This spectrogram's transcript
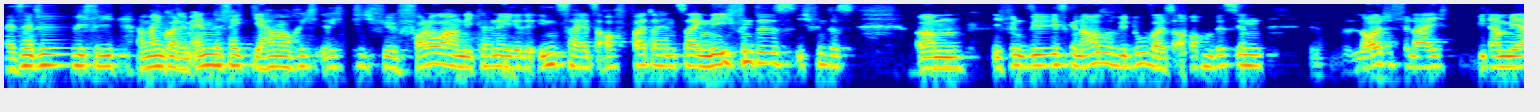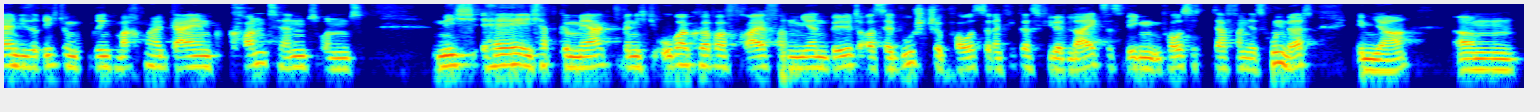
das ist natürlich für die, aber mein Gott, im Endeffekt, die haben auch richtig, richtig viel Follower und die können ja ihre Insights auch weiterhin zeigen. Nee, ich finde das, ich finde das, ähm, ich finde, sehe es genauso wie du, weil es auch ein bisschen Leute vielleicht wieder mehr in diese Richtung bringt, mach mal geilen Content und nicht, hey, ich habe gemerkt, wenn ich oberkörperfrei von mir ein Bild aus der Dusche poste, dann kriegt das viele Likes, deswegen poste ich davon jetzt 100 im Jahr. Ähm,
